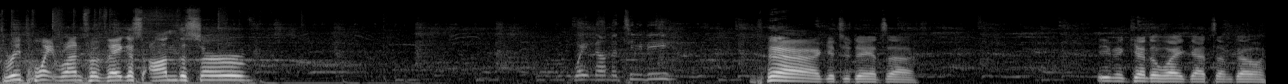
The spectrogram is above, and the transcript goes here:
Three point run for Vegas on the serve. Waiting on the TV. Ah, get your dance on. Even Kendall White got some going.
